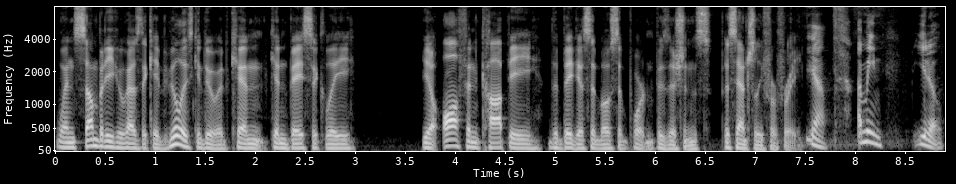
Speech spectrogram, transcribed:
When somebody who has the capabilities can do it, can can basically, you know, often copy the biggest and most important positions essentially for free. Yeah, I mean, you know,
